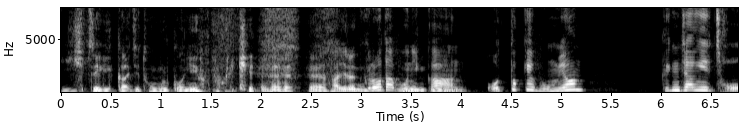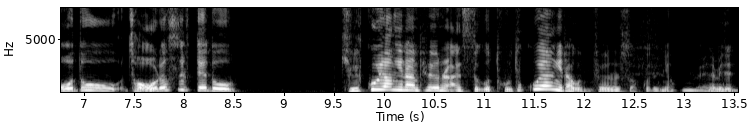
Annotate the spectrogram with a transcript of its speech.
20세기까지 동물권이 뭐 이렇게 네, 사실은 그러다 보니까 음, 음. 어떻게 보면 굉장히 저도 저 어렸을 때도 길고양이라는 표현을 안 쓰고 도둑고양이라고 표현을 썼거든요. 왜냐면 이제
